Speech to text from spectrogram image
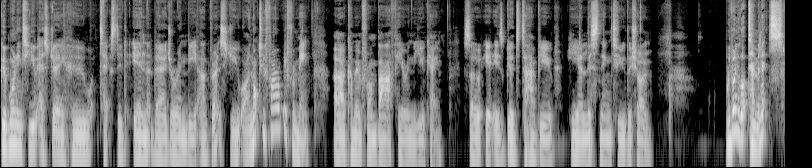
Good morning to you, SJ, who texted in there during the adverts. You are not too far away from me, uh, coming from Bath here in the UK. So it is good to have you here listening to the show. We've only got 10 minutes.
